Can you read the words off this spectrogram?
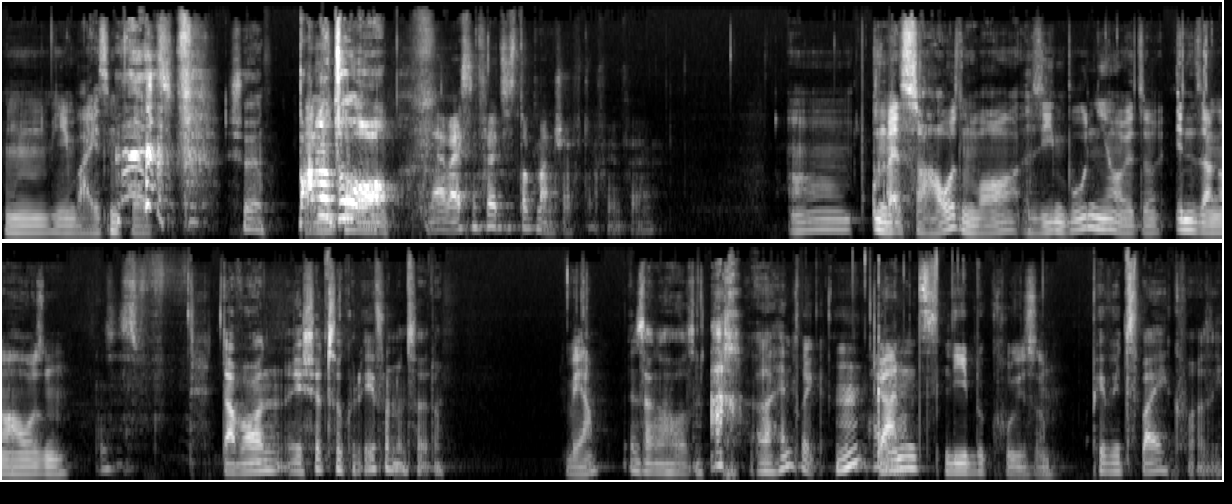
Hm, gegen Weißenfels. Schön. Bannertor! Na, Weißenfeld ist Top-Mannschaft auf jeden Fall. Ähm, und Westerhausen war sieben Buden hier heute in Sangerhausen. Da waren, ich schätze, Kollege von uns heute. Wer? In Sangerhausen. Ach, äh, Hendrik. Ganz liebe Grüße. PW2 quasi.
